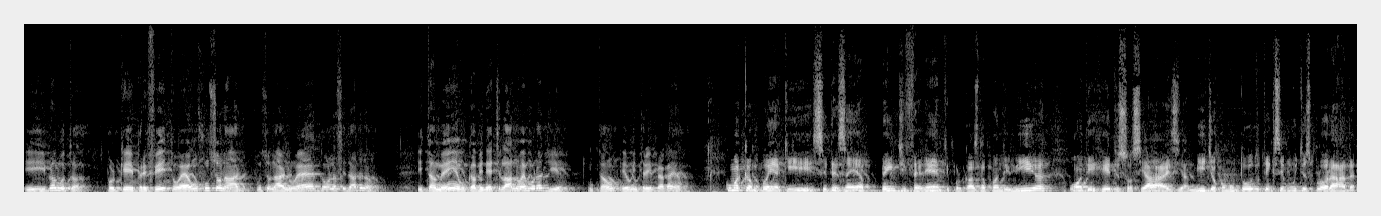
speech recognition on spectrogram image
e ir para a luta. Porque prefeito é um funcionário, funcionário não é dono da cidade, não. E também o gabinete lá não é moradia. Então, eu entrei para ganhar com uma campanha que se desenha bem diferente por causa da pandemia, onde redes sociais e a mídia como um todo tem que ser muito explorada.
